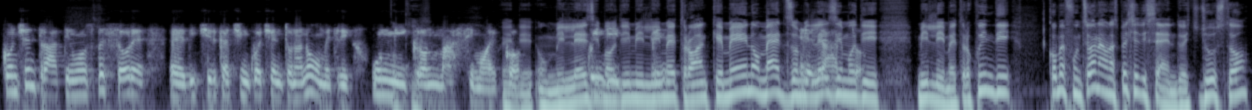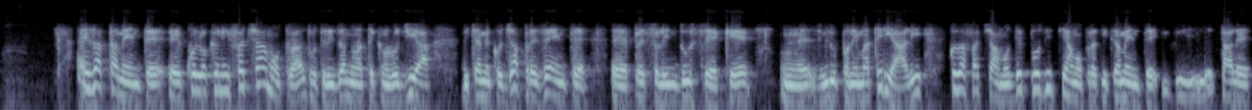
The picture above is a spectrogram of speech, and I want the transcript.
concentrate in uno spessore eh, di circa 500 nanometri, un okay. micron massimo. Ecco. Quindi un millesimo quindi, di millimetro, anche meno, mezzo esatto. millesimo di millimetro. Quindi come funziona? È una specie di sandwich, giusto? Esattamente, eh, quello che noi facciamo, tra l'altro utilizzando una tecnologia diciamo, già presente eh, presso le industrie che mh, mm, sviluppano i materiali, cosa facciamo? Depositiamo praticamente il, tale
